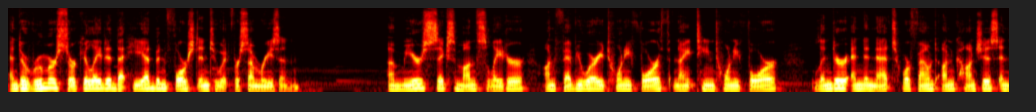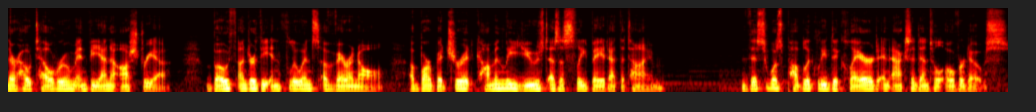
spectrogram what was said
and a rumor circulated that he had been forced into it for some reason. A mere six months later, on February 24, 1924, Linder and Nanette were found unconscious in their hotel room in Vienna, Austria, both under the influence of Veronal, a barbiturate commonly used as a sleep aid at the time. This was publicly declared an accidental overdose.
